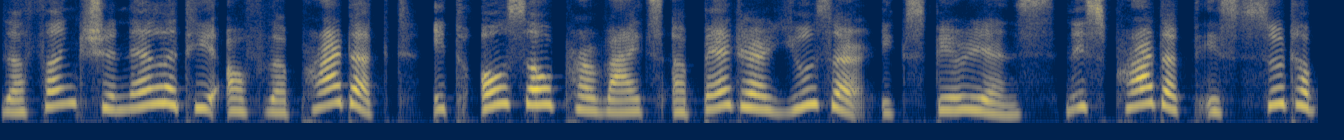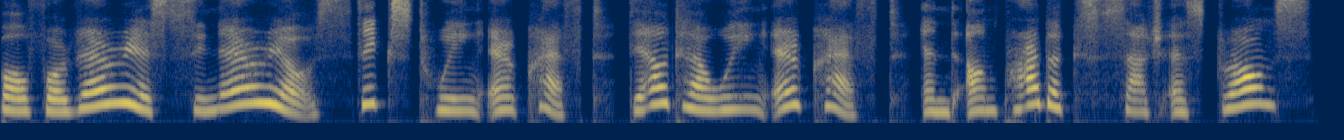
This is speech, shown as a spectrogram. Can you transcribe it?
the functionality of the product, it also provides a better user experience. This product is suitable for various scenarios, fixed-wing aircraft, delta-wing aircraft, and on products such as drones.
